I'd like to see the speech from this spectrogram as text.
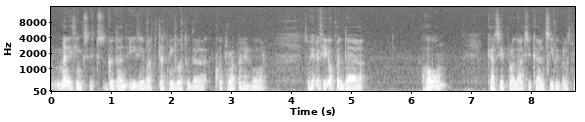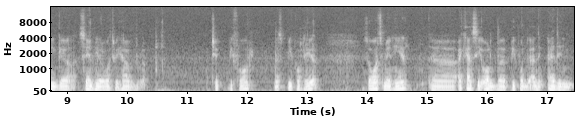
many things it's good and easy but let me go to the control panel more so here if you open the home you can see products you can see people let me go same here what we have checked before. There's people here. So what's main here? Uh, I can see all the people adding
